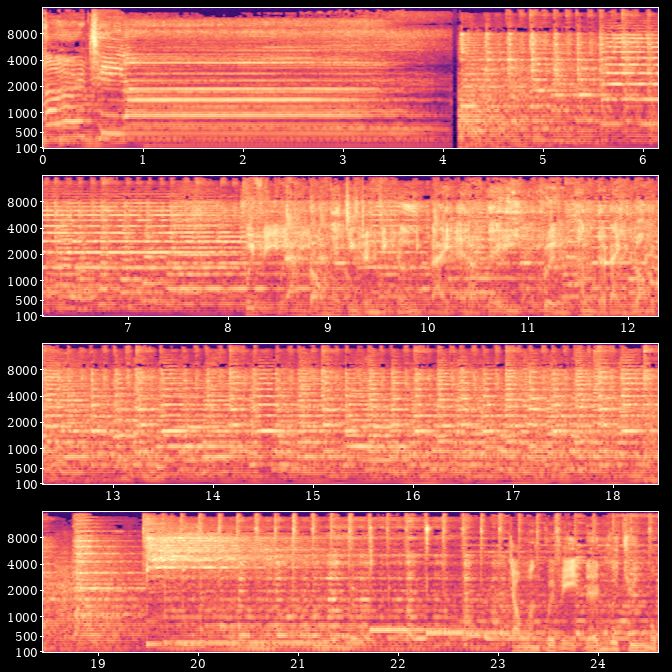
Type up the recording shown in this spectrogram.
RTI。Quý vị đang đón nghe chương trình Việt ngữ Đài RTI truyền thanh từ Đài Loan. Chào mừng quý vị đến với chuyên mục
